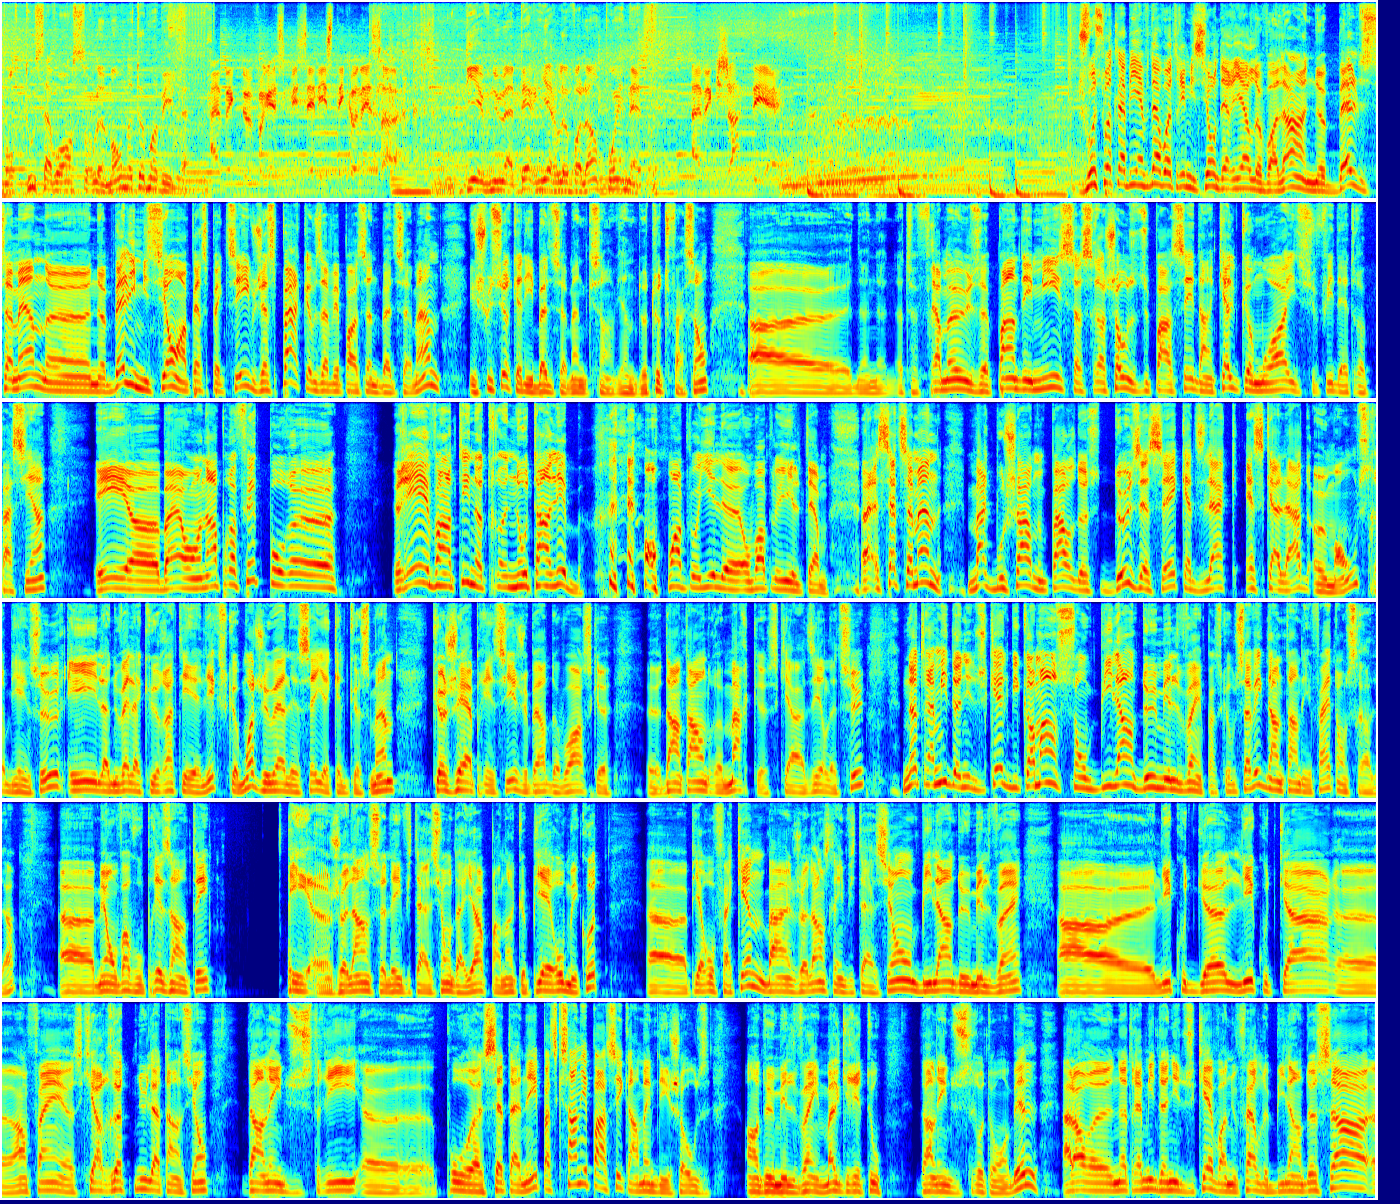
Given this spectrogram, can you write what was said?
pour tout savoir sur le monde automobile. Avec de vrais spécialistes et connaisseurs. Bienvenue à Derrière le volant.net Avec Jacques DM. Je vous souhaite la bienvenue à votre émission Derrière le volant. Une belle semaine, euh, une belle émission en perspective. J'espère que vous avez passé une belle semaine et je suis sûr qu'il y a des belles semaines qui s'en viennent de toute façon. Euh, notre fameuse pandémie, ce sera chose du passé dans quelques mois. Il suffit d'être patient. Et euh, ben, on en profite pour réinventer notre, nos temps libres. on, va employer le, on va employer le terme. Euh, cette semaine, Marc Bouchard nous parle de deux essais, Cadillac Escalade, un monstre, bien sûr, et la nouvelle Acura TLX, que moi, j'ai eu à l'essai il y a quelques semaines, que j'ai apprécié. J'ai hâte de voir ce que, euh, d'entendre Marc ce qu'il a à dire là-dessus. Notre ami Denis Duquel, il commence son bilan 2020, parce que vous savez que dans le temps des fêtes, on sera là, euh, mais on va vous présenter et je lance l'invitation d'ailleurs pendant que Pierrot m'écoute. Euh, Pierrot Fakin, ben, je lance l'invitation. Bilan 2020, euh, les coups de gueule, les coups de cœur, euh, enfin, ce qui a retenu l'attention dans l'industrie pour cette année, parce qu'il s'en est passé quand même des choses en 2020, malgré tout dans l'industrie automobile. Alors, notre ami Denis Duquet va nous faire le bilan de ça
